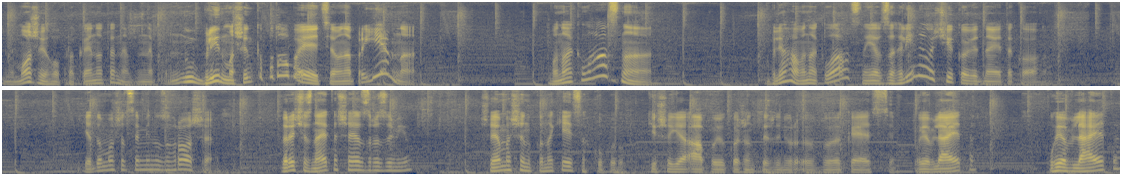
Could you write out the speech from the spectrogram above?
Не можу його прокинути. Не, не... Ну, блін, машинка подобається, вона приємна. Вона класна. Бля, вона класна. Я взагалі не очікував від неї такого. Я думав, що це мінус гроші. До речі, знаєте, що я зрозумів? Що я машинку на кейсах купив. Ті, що я апаю кожен тиждень в, КС. Уявляєте? Уявляєте?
